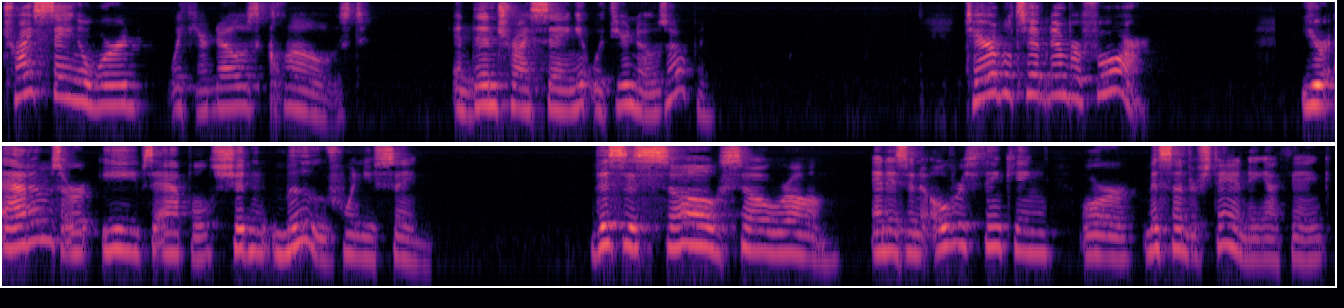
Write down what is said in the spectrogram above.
Try saying a word with your nose closed, and then try saying it with your nose open. Terrible tip number four your Adam's or Eve's apple shouldn't move when you sing. This is so, so wrong and is an overthinking or misunderstanding, I think,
